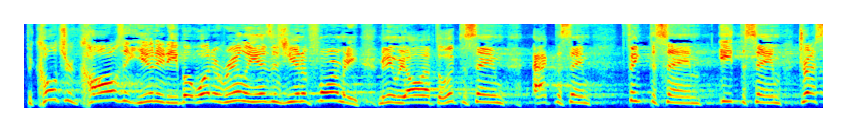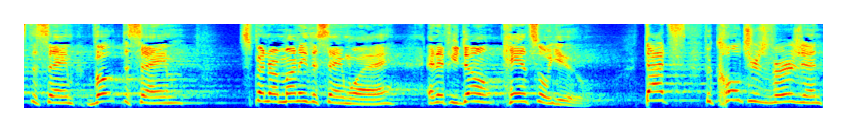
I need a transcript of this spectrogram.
The culture calls it unity, but what it really is is uniformity, meaning we all have to look the same, act the same, think the same, eat the same, dress the same, vote the same, spend our money the same way, and if you don't, cancel you. That's the culture's version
